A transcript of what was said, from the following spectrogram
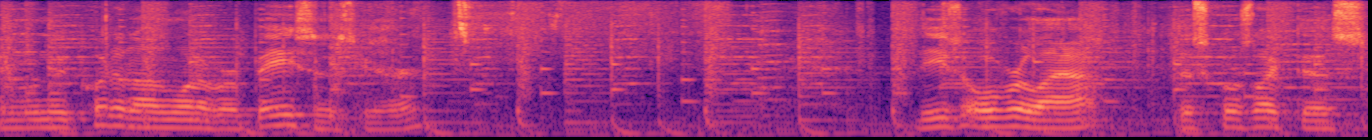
And when we put it on one of our bases here, these overlap, this goes like this,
